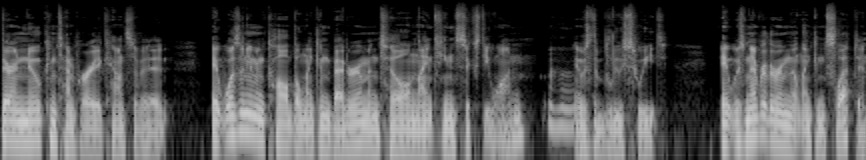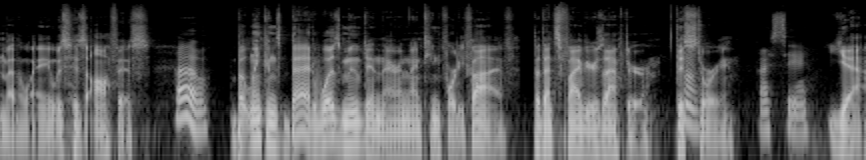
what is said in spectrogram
There are no contemporary accounts of it. It wasn't even called the Lincoln bedroom until 1961. Mhm. It was the Blue Suite. It was never the room that Lincoln slept in, by the way. It was his office. Oh, But Lincoln's bed was moved in there in 1945. But that's five years after this Huh. story. I see. Yeah.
